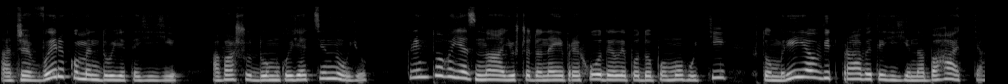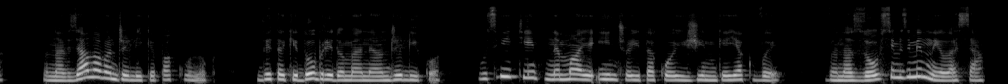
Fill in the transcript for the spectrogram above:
адже ви рекомендуєте її, а вашу думку я ціную. Крім того, я знаю, що до неї приходили по допомогу ті, хто мріяв відправити її на багаття. Вона взяла в Анжеліки пакунок. Ви такі добрі до мене, Анжеліко. У світі немає іншої такої жінки, як ви. Вона зовсім змінилася,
